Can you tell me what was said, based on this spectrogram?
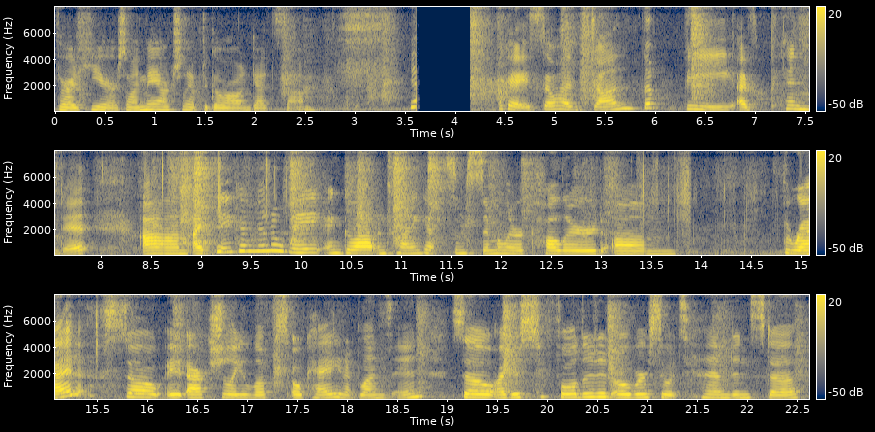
thread here so I may actually have to go out and get some. Okay, so I've done the V, I've pinned it. Um, I think I'm going to wait and go out and try and get some similar colored um, thread so it actually looks okay and it blends in. So I just folded it over so it's hemmed and stuff.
